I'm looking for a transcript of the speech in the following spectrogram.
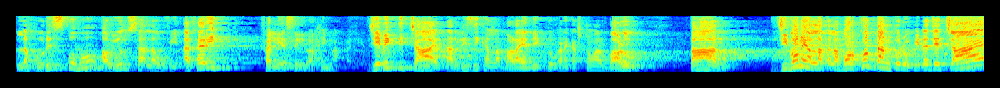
লাহু রাহিমা। যে ব্যক্তি চায় তার রিজিক আল্লাহ বাড়ায় দিক, দোকানে কাস্টমার বাড়ুক, তার জীবনে আল্লাহ তালা বরকত দান করুক, এটা যে চায়,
